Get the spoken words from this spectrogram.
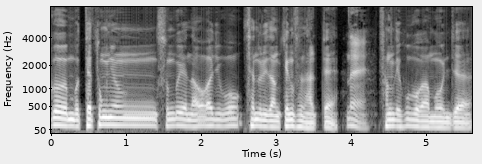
그 뭐 대통령 선거에 나와가지고 새누리당 경선할 때 네. 상대 후보가 뭐 이제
